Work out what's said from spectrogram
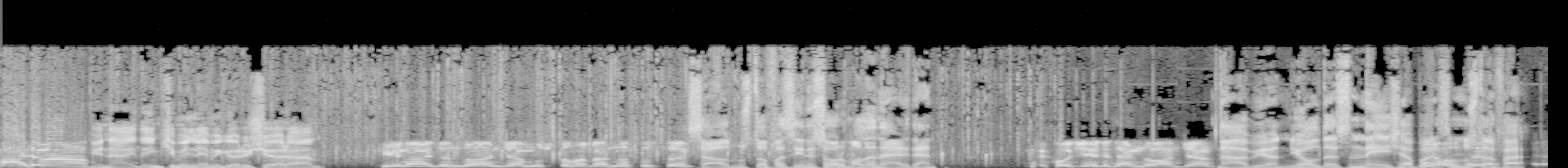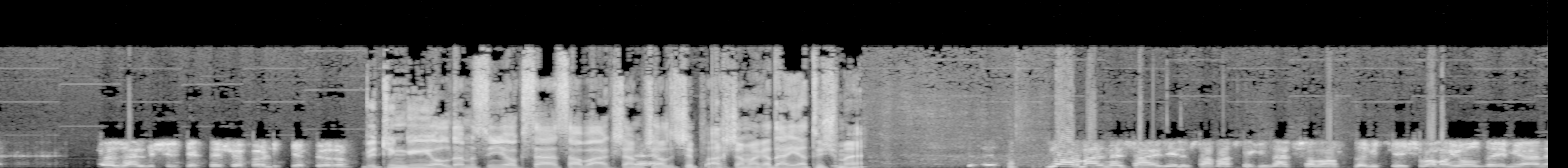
Alo. Günaydın kiminle mi görüşüyorum? Günaydın Doğancan Mustafa ben nasılsın? Sağ ol Mustafa seni sormalı nereden? Kocaeli'den Doğancan. Ne yapıyorsun? Yoldasın. Ne iş yaparsın Yoldayım. Mustafa? Özel bir şirkette şoförlük yapıyorum. Bütün gün yolda mısın yoksa sabah akşam çalışıp akşama kadar yatış mı? Normal mesai diyelim sabah 8 akşam 6'da bitiyor işim ama yoldayım yani.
